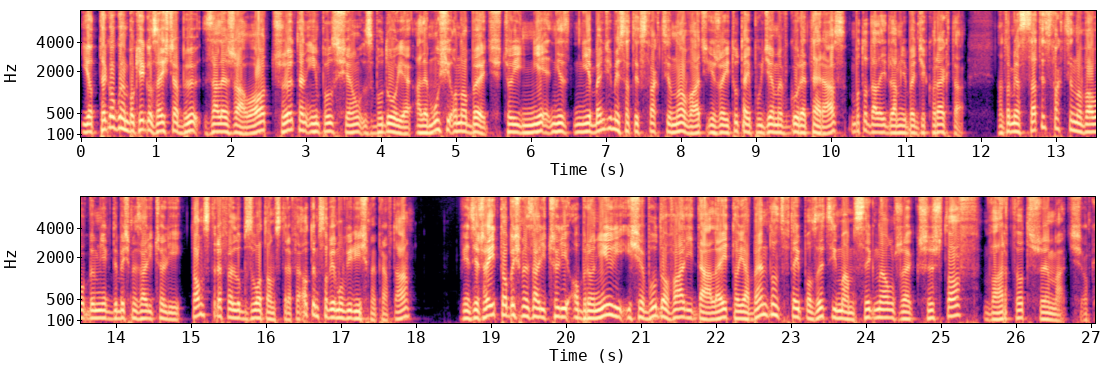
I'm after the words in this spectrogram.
I od tego głębokiego zejścia by zależało, czy ten impuls się zbuduje, ale musi ono być, czyli nie, nie, nie będzie mnie satysfakcjonować, jeżeli tutaj pójdziemy w górę teraz, bo to dalej dla mnie będzie korekta. Natomiast satysfakcjonowałoby mnie, gdybyśmy zaliczyli tą strefę lub złotą strefę. O tym sobie mówiliśmy, prawda? Więc jeżeli to byśmy zaliczyli, obronili i się budowali dalej, to ja będąc w tej pozycji mam sygnał, że Krzysztof warto trzymać, ok?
